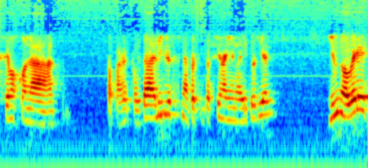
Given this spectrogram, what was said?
hacemos con la... Por cada libro es una presentación ahí en la editorial y uno ve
